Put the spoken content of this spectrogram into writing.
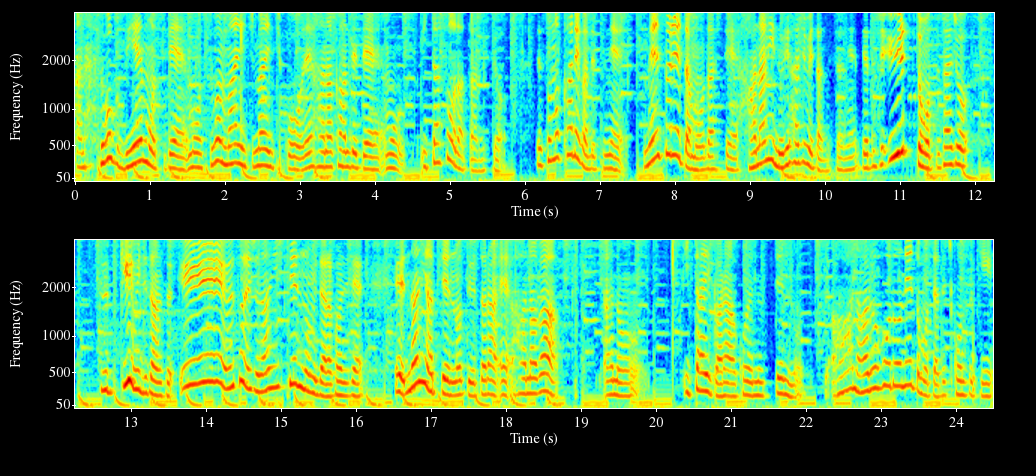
あのすごく鼻炎持ちでもうすごい毎日毎日こうね鼻かんでてもう痛そうだったんですよ。でその彼がですねメンソレーターも出して鼻に塗り始めたんですよね。で私えっと思って最初すっげえ見てたんですよ。えー、嘘でしょ？何してんの？みたいな感じで。え何やってんの？って言ったらえ鼻があの痛いからこれ塗ってんの？つって。ああなるほどね。と思って私この時。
